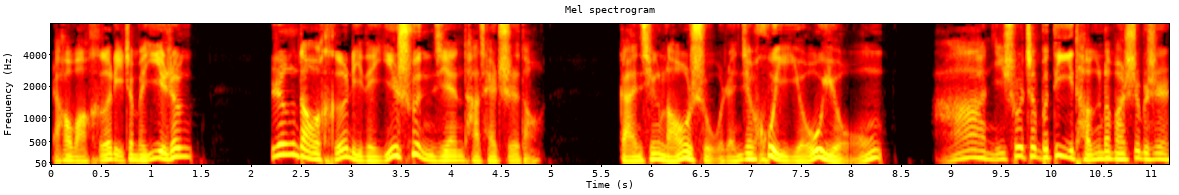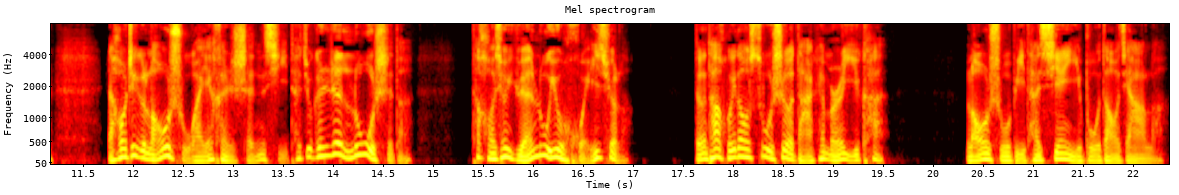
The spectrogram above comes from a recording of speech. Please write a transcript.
然后往河里这么一扔，扔到河里的一瞬间，他才知道，感情老鼠人家会游泳啊！你说这不地疼了吗？是不是？然后这个老鼠啊也很神奇，它就跟认路似的，它好像原路又回去了。等他回到宿舍，打开门一看，老鼠比他先一步到家了。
